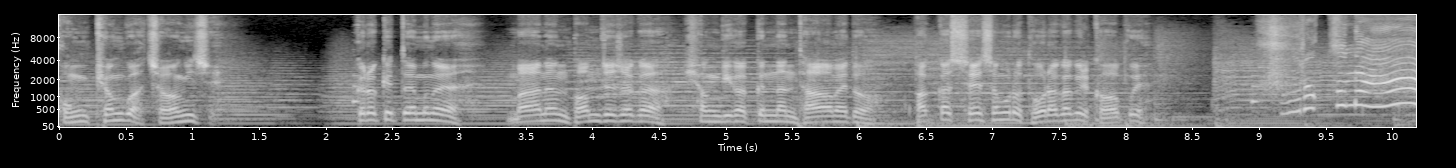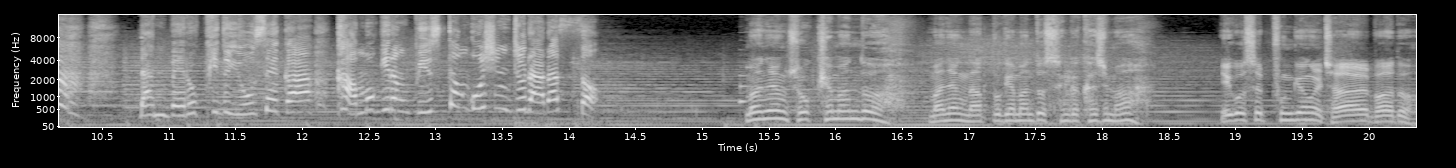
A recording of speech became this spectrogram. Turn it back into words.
공평과 정의지. 그렇기 때문에 많은 범죄자가 형기가 끝난 다음에도 바깥 세상으로 돌아가길 거부해. 그렇구나. 난 메로피드 요새가 감옥이랑 비슷한 곳인 줄 알았어. 마냥 좋게만도 마냥 나쁘게만도 생각하지 마. 이곳의 풍경을 잘 봐도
